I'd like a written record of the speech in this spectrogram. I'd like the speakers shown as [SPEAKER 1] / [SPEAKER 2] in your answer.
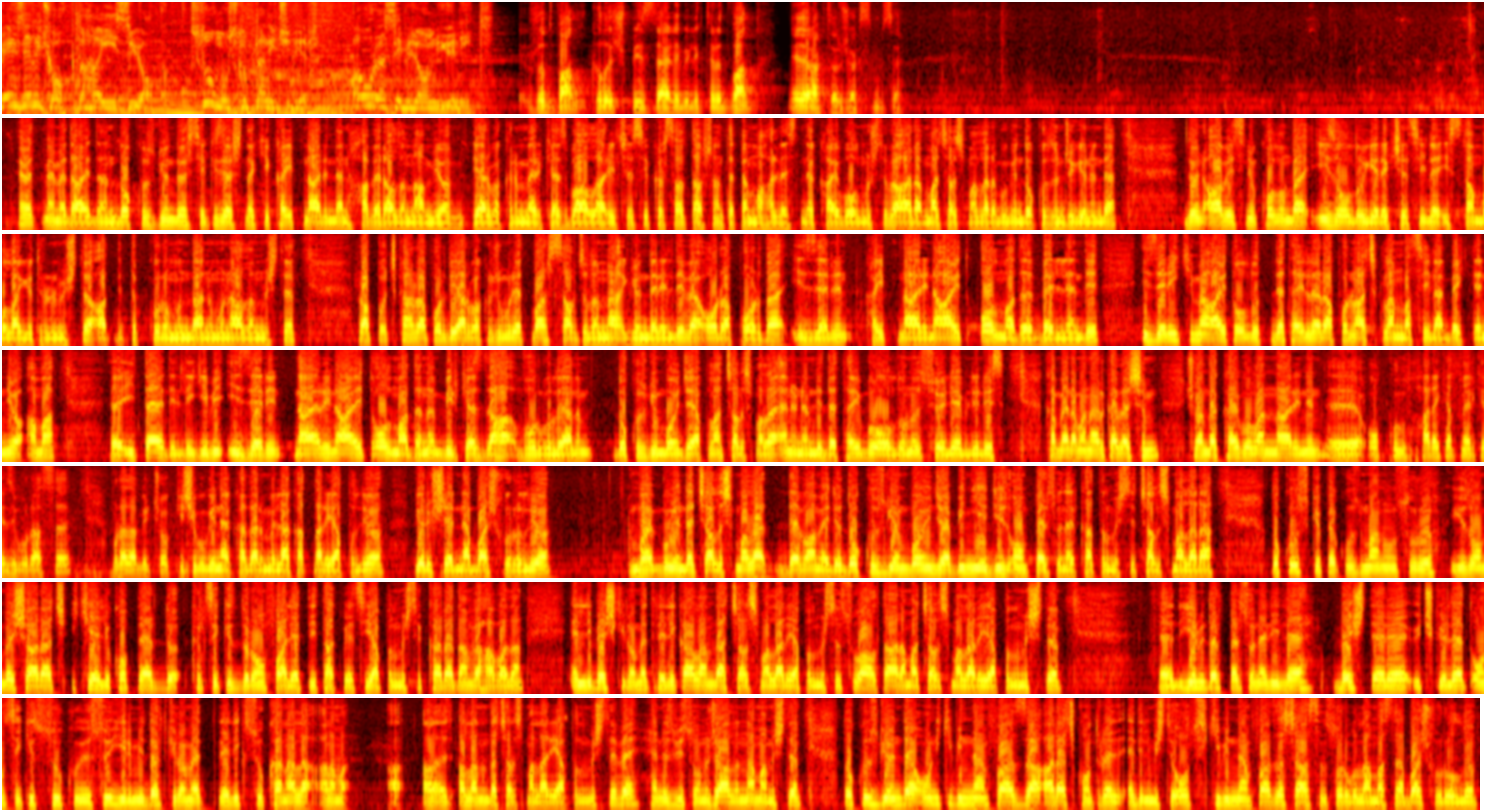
[SPEAKER 1] Benzeri çok daha iyisi yok. Su musluktan içilir. Aura Sebilon Unique.
[SPEAKER 2] Rıdvan Kılıç bizlerle birlikte. Rıdvan neler aktaracaksın bize?
[SPEAKER 3] Evet Mehmet Aydın 9 gündür 8 yaşındaki kayıp narinden haber alınamıyor. Diyarbakır'ın Merkez Bağlar ilçesi Kırsal Tavşantepe mahallesinde kaybolmuştu ve arama çalışmaları bugün 9. gününde dün abisinin kolunda iz olduğu gerekçesiyle İstanbul'a götürülmüştü. Adli Tıp Kurumu'nda numune alınmıştı. Rapor çıkan rapor Diyarbakır Cumhuriyet Başsavcılığına gönderildi ve o raporda izlerin kayıp narine ait olmadığı belirlendi. İzlerin kime ait olduğu detaylı raporun açıklanmasıyla bekleniyor ama e, iddia edildiği gibi izlerin narine ait olmadığını bir kez daha vurgulayalım. 9 gün boyunca yapılan çalışmalar en önemli detayı bu olduğunu söyleyebiliriz. Kameraman arkadaşım şu anda kaybolan Nari'nin e, okul harekat merkezi burası. Burada birçok kişi bugüne kadar mülakatlar yapılıyor. Görüşlerine başvuruluyor. Bu- Bugün de çalışmalar devam ediyor. 9 gün boyunca 1710 personel katılmıştı çalışmalara. 9 köpek uzman unsuru, 115 araç, 2 helikopter, dö- 48 drone faaliyeti takviyesi yapılmıştı. Karadan ve havadan 55 kilometrelik alanda çalışmalar yapılmıştı. Su altı arama çalışmaları yapılmıştı. Evet, 24 personel ile 5 dere, 3 gölet, 18 su kuyusu, 24 kilometrelik su kanalı alanında çalışmalar yapılmıştı ve henüz bir sonucu alınamamıştı. 9 günde 12 binden fazla araç kontrol edilmişti. 32 binden fazla şahsın sorgulanmasına başvuruldu.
